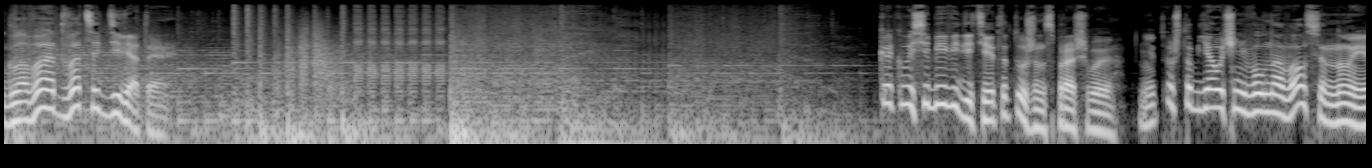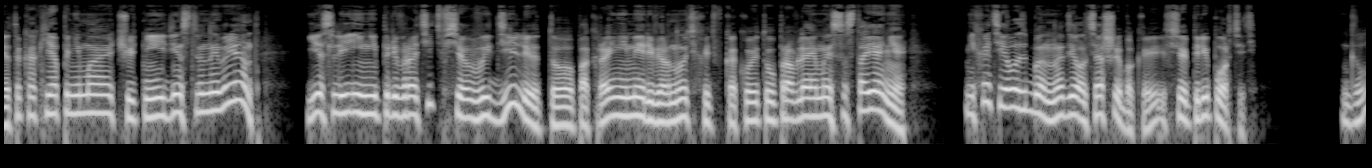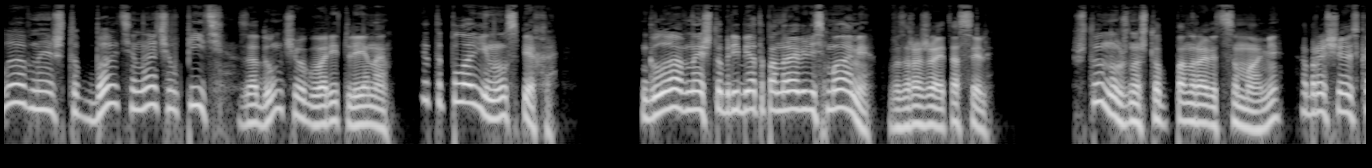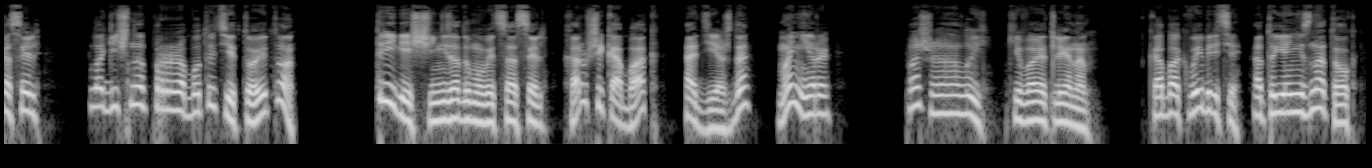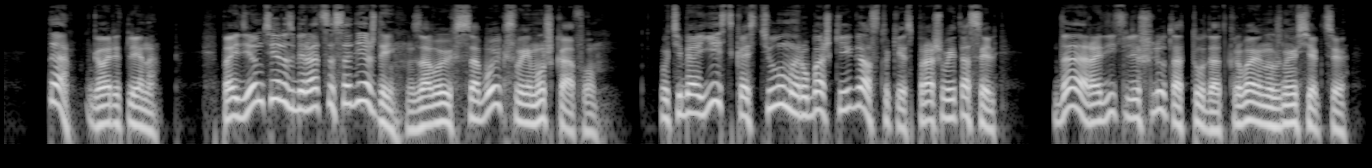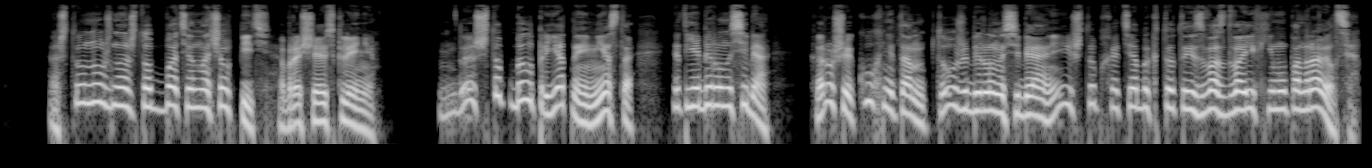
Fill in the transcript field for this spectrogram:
Глава 29 «Как вы себе видите этот ужин?» — спрашиваю. Не то чтобы я очень волновался, но это, как я понимаю, чуть не единственный вариант. Если и не превратить все в идиллию, то, по крайней мере, вернуть хоть в какое-то управляемое состояние. Не хотелось бы наделать ошибок и все перепортить. «Главное, что батя начал пить», — задумчиво говорит Лена. «Это половина успеха». «Главное, чтобы ребята понравились маме», — возражает Асель. «Что нужно, чтобы понравиться маме?» — обращаюсь к Асель. «Логично проработать и то, и то». «Три вещи», — не задумывается Асель. «Хороший кабак, одежда, манеры». «Пожалуй», — кивает Лена. «Кабак выберите, а то я не знаток». «Да», — говорит Лена. «Пойдемте разбираться с одеждой. Зову их с собой к своему шкафу». «У тебя есть костюмы, рубашки и галстуки?» — спрашивает Асель. «Да, родители шлют оттуда, открываю нужную секцию». «А что нужно, чтобы батя начал пить?» — обращаюсь к Лене. «Да чтоб было приятное место. Это я беру на себя. Хорошая кухня там тоже беру на себя, и чтоб хотя бы кто-то из вас двоих ему понравился».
